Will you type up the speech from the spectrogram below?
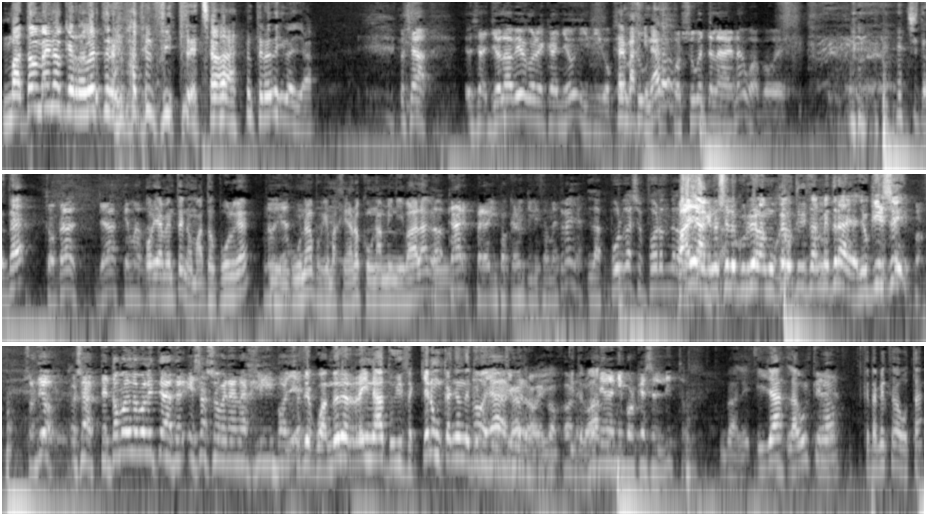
Mató menos que Roberto en el Battlefield 3, chaval. Te lo digo ya. O sea, o sea, yo la veo con el cañón y digo, sea, pues, sú- imaginaros. pues súbetela en agua, pues. Si total. Total, ya, ¿qué más da? Obviamente no mató pulgas, No, ya. ninguna, porque imaginaros con una mini bala. No, claro, pero ¿y por qué no utilizo metralla? Las pulgas se fueron de la Vaya, que no se le ocurrió a la mujer utilizar metralla. Yo quise. Socio, o sea, te tomas la molestia de hacer esa soberana gilipollez. Oye, cuando eres reina, tú dices, quiero un cañón de 15 No, ya, centímetros. claro, y- ¿qué y, cojones? te lo no tiene ni por qué ser listo. Vale, y ya la última, Ya. que también te va a gustar.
